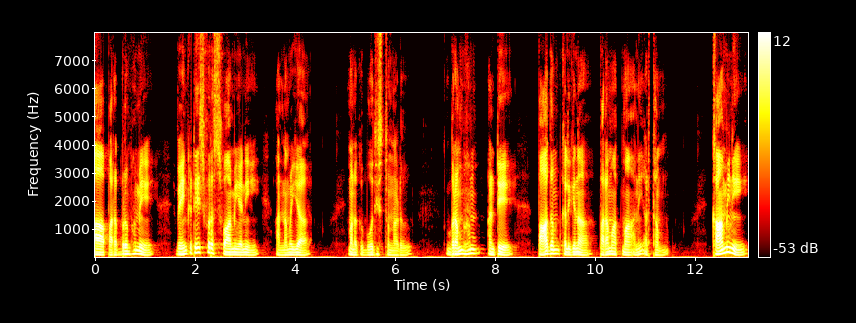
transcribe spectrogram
ఆ పరబ్రహ్మమే వెంకటేశ్వర స్వామి అని అన్నమయ్య మనకు బోధిస్తున్నాడు. బ్రహ్మం అంటే పాదం కలిగిన పరమాత్మ అని అర్థం. కామిని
